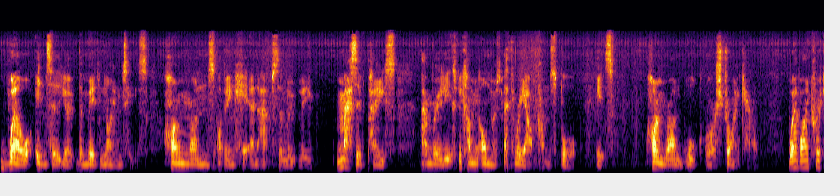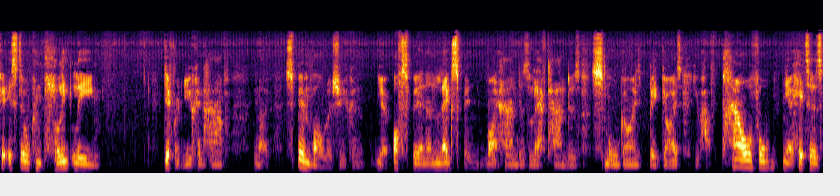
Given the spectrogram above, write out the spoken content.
well into you know the mid nineties. Home runs are being hit at an absolutely massive pace, and really it's becoming almost a three outcome sport. It's home run, walk, or a strikeout. Whereby cricket is still completely different. You can have, you know, spin bowlers, you can, you know, off spin and leg spin, right handers, left handers, small guys, big guys. You have powerful, you know, hitters,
